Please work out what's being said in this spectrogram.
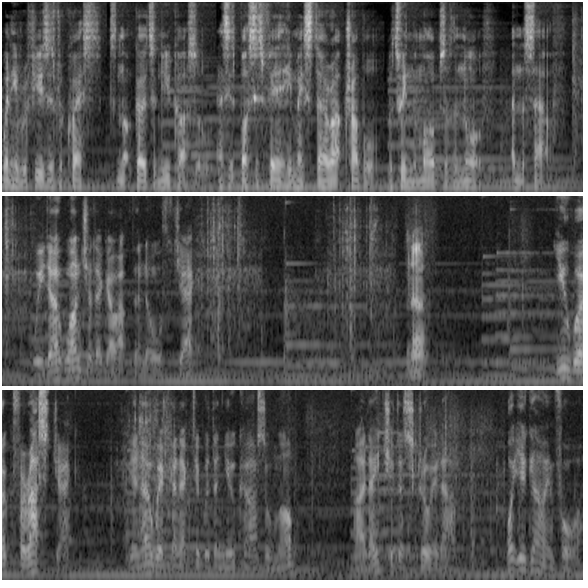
when he refuses requests to not go to Newcastle as his bosses fear he may stir up trouble between the mobs of the north and the south. We don't want you to go up the north, Jack. No. You work for us, Jack. You know we're connected with the Newcastle mob. I'd hate you to screw it up. What you going for?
